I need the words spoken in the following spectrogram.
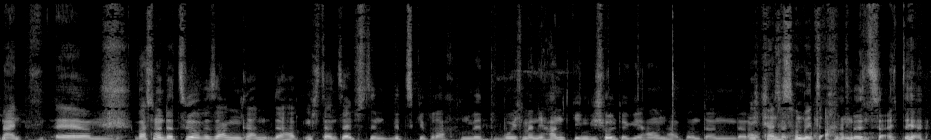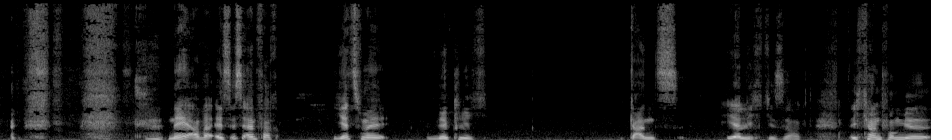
Nein, ähm, was man dazu aber sagen kann, da habe ich dann selbst den Witz gebracht, mit, wo ich meine Hand gegen die Schulter gehauen habe und dann darauf ich kann das so mit der anderen Seite. nee, aber es ist einfach jetzt mal wirklich ganz ehrlich gesagt. Ich kann von mir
